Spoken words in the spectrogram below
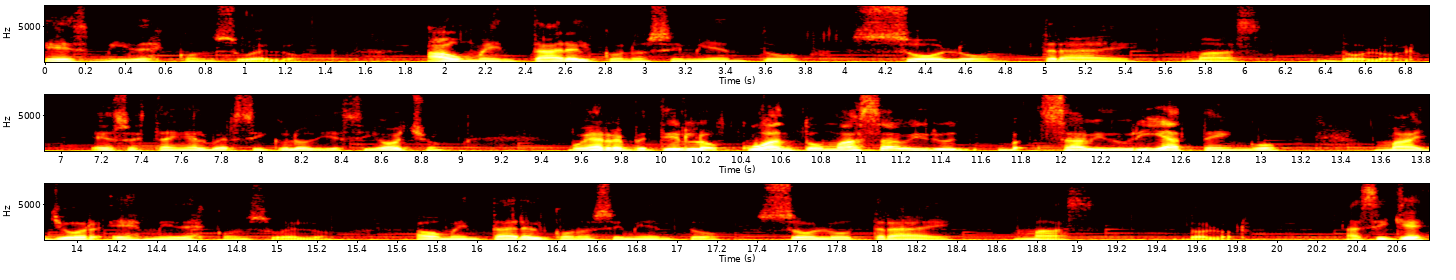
es mi desconsuelo. Aumentar el conocimiento solo trae más dolor. Eso está en el versículo 18. Voy a repetirlo. Cuanto más sabiduría tengo, mayor es mi desconsuelo. Aumentar el conocimiento solo trae más dolor. Así que,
